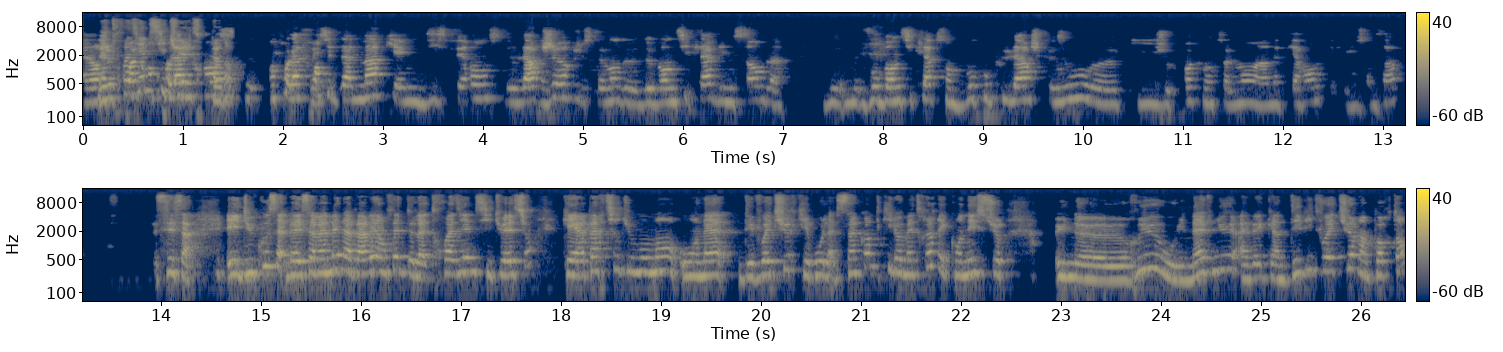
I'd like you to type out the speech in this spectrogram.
Alors, La je crois troisième qu'entre la situation- France- entre la France et le Danemark, il y a une différence de largeur justement de, de bandes cyclables, il me semble. Vos bandes cyclables sont beaucoup plus larges que nous, euh, qui je crois font seulement 1m40, quelque chose comme ça. C'est ça. Et du coup, ça, ben, ça m'amène à parler en fait de la troisième situation, qui est à partir du moment où on a des voitures qui roulent à 50 km/h et qu'on est sur une euh, rue ou une avenue avec un débit de voiture important.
